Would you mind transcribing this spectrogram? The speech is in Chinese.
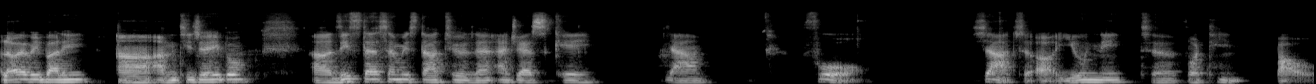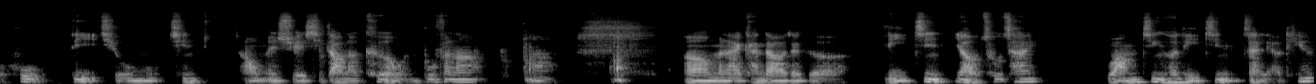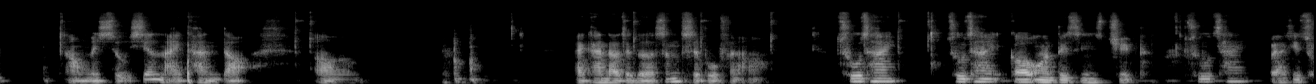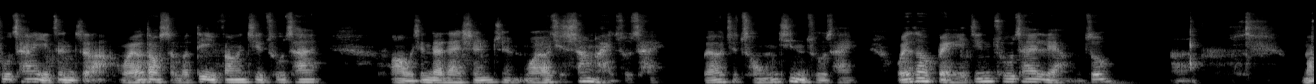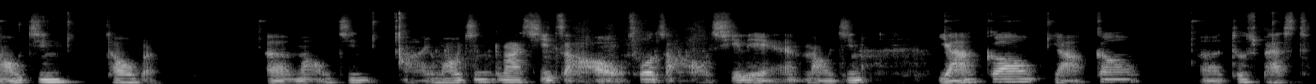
Hello, everybody. Uh, I'm TJ Abel. Uh, this lesson we start to learn HSK. Yeah, four. 下册啊，Unit Fourteen，保护地球母亲。啊，我们学习到了课文部分啦。啊，呃，我们来看到这个李靖要出差，王静和李靖在聊天。啊，我们首先来看到，呃。 来看到这个生词部分啊，出差，出差，go on business trip，出差，我要去出差一阵子啦，我要到什么地方去出差啊？我现在在深圳，我要去上海出差，我要去重庆出差，我要到北京出差两周啊。毛巾，towel，呃，毛巾。啊，有毛巾对吧？洗澡、搓澡、洗脸，毛巾、牙膏、牙膏，呃，toothpaste，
